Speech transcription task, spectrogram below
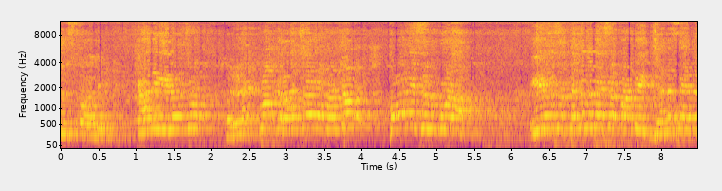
చూసుకోవాలి. కానీ ఈరోజు రెడ్ బుక్ రాజ్యాంగం అంటూ పోలీసులు కూడా ఈరోజు తెలుగుదేశం పార్టీ జనసేన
